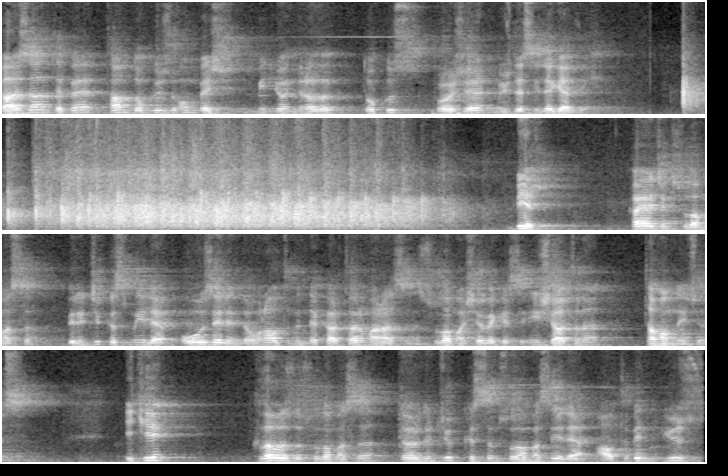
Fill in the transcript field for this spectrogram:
Gaziantep'e tam 915 milyon liralık 9 proje müjdesiyle geldik. Bir, Kayacık sulaması. Birinci kısmı ile Oğuz elinde 16 bin dekar tarım arazisinin sulama şebekesi inşaatını tamamlayacağız. İki, Kılavuzlu sulaması dördüncü kısım sulaması ile 6100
